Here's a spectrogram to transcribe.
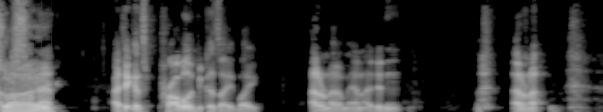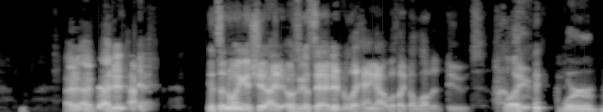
me so mad. I think it's probably because I like, I don't know, man. I didn't, I don't know. I, I, I didn't. I, it's annoying as shit. I, I was gonna say I didn't really hang out with like a lot of dudes. Like, were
